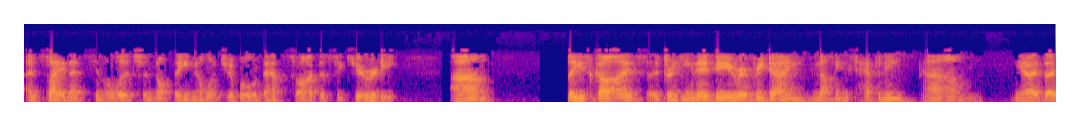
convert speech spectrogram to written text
and say that's similar to not being knowledgeable about cyber security. Um, these guys are drinking their beer every day, nothing's happening. Um, you know, they,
